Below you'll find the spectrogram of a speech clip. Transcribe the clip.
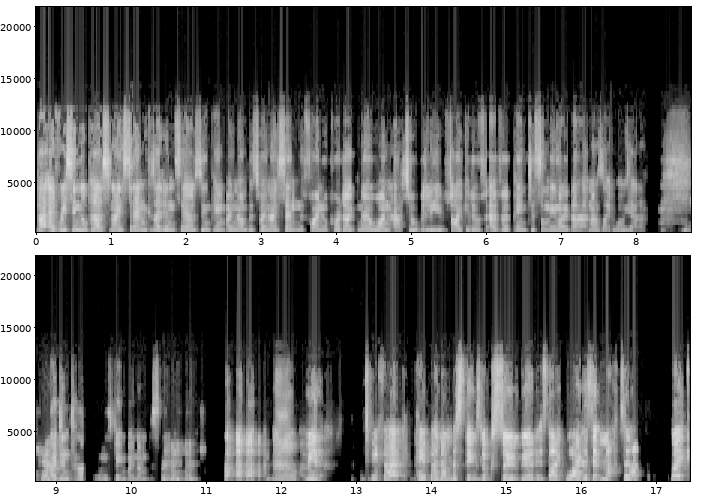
But every single person I sent, because I didn't say I was doing paint by numbers, when I sent the final product, no one at all believed I could have ever painted something like that. And I was like, well, yeah. Yeah. I didn't tell them it was paint by numbers. I mean, to be fair, paper numbers things look so good. It's like, why does it matter? Like,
